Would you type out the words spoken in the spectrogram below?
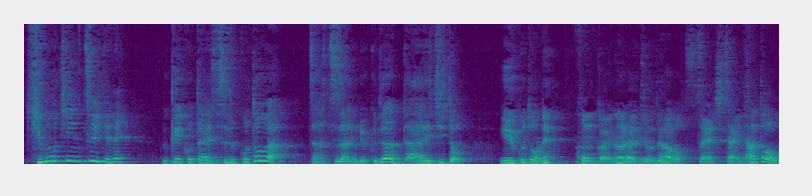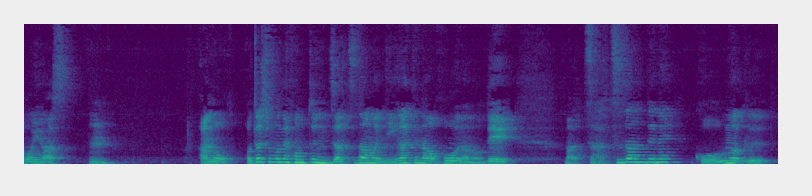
気持ちについてね受け答えすることが雑談力では大事ということをね今回のラジオではお伝えしたいなと思います。うん。あの私もね本当に雑談は苦手な方なので、まあ、雑談でねこううまく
